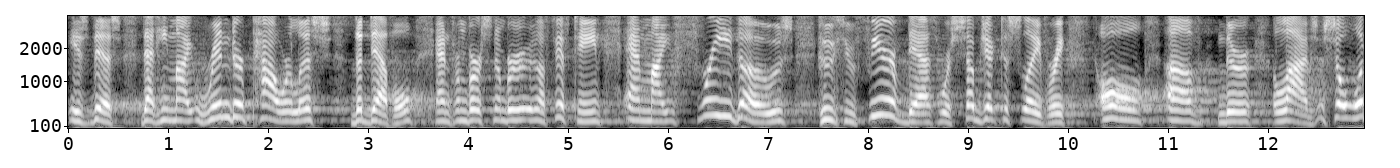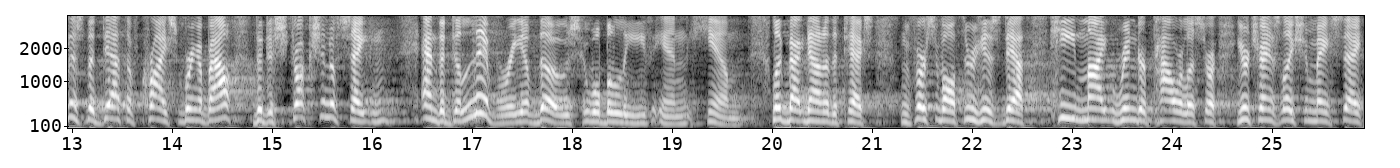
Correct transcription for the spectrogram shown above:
is this, that he might render powerless the devil. And from verse number uh, 15, and might free those who through fear of death were subject to slavery all of their lives. So what does the death of Christ bring about? The destruction of Satan and the deliverance slavery of those who will believe in him. Look back down to the text. First of all, through his death, he might render powerless, or your translation may say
